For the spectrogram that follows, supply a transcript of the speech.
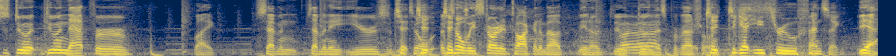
just doing doing that for like seven seven eight years To- until to- to- until we started talking about you know do, Right, right, doing this professionally. To, to get you through fencing. yeah,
